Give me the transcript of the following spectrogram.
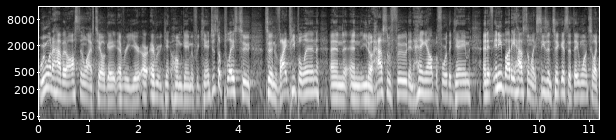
we want to have an Austin Life tailgate every year, or every home game if we can. Just a place to, to invite people in and, and, you know, have some food and hang out before the game. And if anybody has some, like, season tickets that they want to, like,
